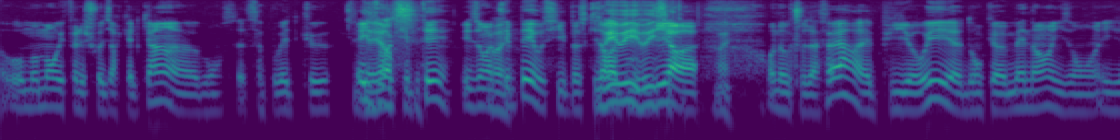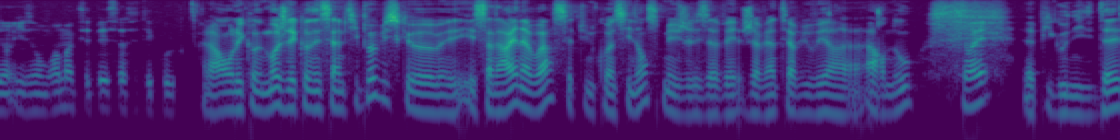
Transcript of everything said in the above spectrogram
au moment où il fallait choisir quelqu'un, euh, bon, ça, ça, pouvait être que... Et ils ont accepté, ils ont accepté aussi, parce qu'ils ont oui, pu dire, euh, on a autre chose à faire, et puis oui, donc maintenant, ils ont, ils ont, vraiment accepté, ça c'était cool. Alors, on les, moi, je les connaissais un petit peu, puisque, et ça n'a rien à voir, c'est une coïncidence, mais je les avais, j'avais interviewé Arnaud, ouais. Pigonides,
